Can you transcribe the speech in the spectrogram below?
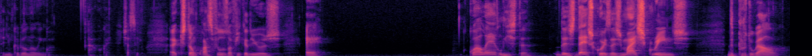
Tenho um cabelo na língua. Ah, ok, já saiu. A questão quase filosófica de hoje é: Qual é a lista das 10 coisas mais cringe de Portugal?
